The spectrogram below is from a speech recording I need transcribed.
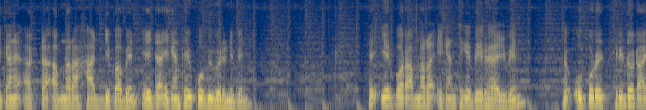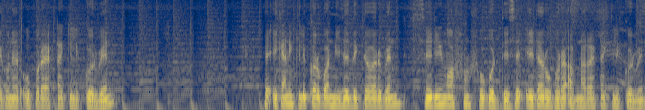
এখানে একটা আপনারা হার্ডডি পাবেন, এটা এখান থেকে কপি করে নেবেন। এরপর আপনারা এখান থেকে বের হয়ে আসবেন। তো উপরে থ্রি ডট আইকনের উপরে একটা ক্লিক করবেন। এখানে ক্লিক করার পর নিচে দেখতে পারবেন সেটিং অপশন শো করতেছে, এটার উপরে আপনারা একটা ক্লিক করবেন।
